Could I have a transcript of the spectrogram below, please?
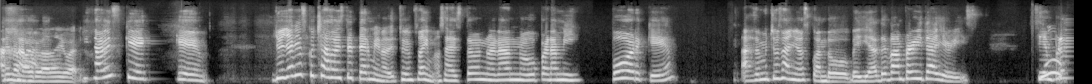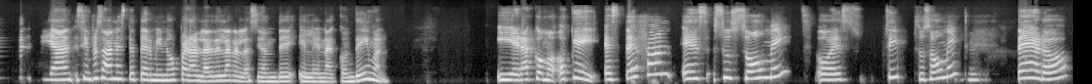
en la madrugada Y igual. sabes qué? que yo ya había escuchado este término de Twin Flame, o sea, esto no era nuevo para mí, porque hace muchos años cuando veía The Vampire Diaries, siempre decían, siempre usaban este término para hablar de la relación de Elena con Damon. Y era como, ok, Stefan es su soulmate, o es, sí, su soulmate, pero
